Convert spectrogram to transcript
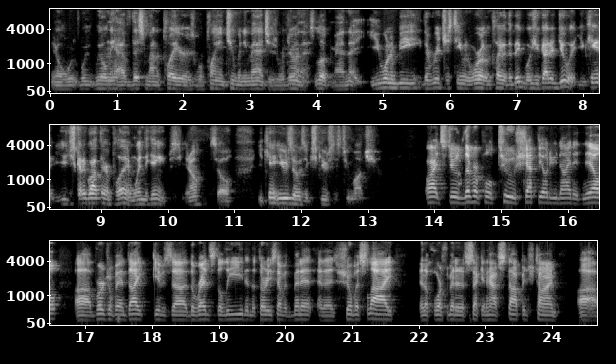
you know, we, we only have this amount of players. We're playing too many matches. We're doing this. Look, man, that you want to be the richest team in the world and play with the big boys, you got to do it. You can't, you just got to go out there and play and win the games, you know? So you can't use those excuses too much. All right, Stu, Liverpool 2, Sheffield United nil. Uh, Virgil van Dijk gives uh, the Reds the lead in the 37th minute, and then Szoboszlai in the fourth minute of second half stoppage time uh,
